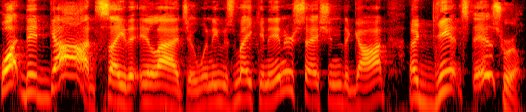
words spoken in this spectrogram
What did God say to Elijah when he was making intercession to God against Israel?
